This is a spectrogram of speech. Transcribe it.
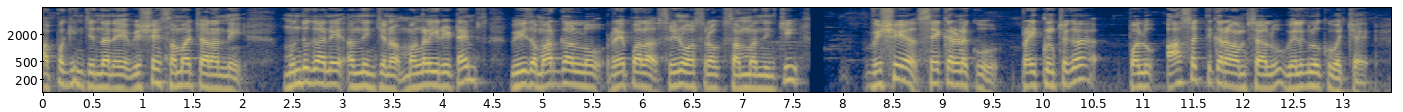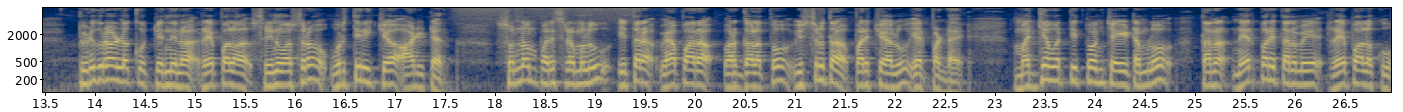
అప్పగించిందనే విషయ సమాచారాన్ని ముందుగానే అందించిన మంగళగిరి టైమ్స్ వివిధ మార్గాల్లో రేపాల శ్రీనివాసరావుకు సంబంధించి విషయ సేకరణకు ప్రయత్నించగా పలు ఆసక్తికర అంశాలు వెలుగులోకి వచ్చాయి. పిడుగురాళ్ళకు చెందిన రేపాల శ్రీనివాసరావు వృత్తిరీత్యా ఆడిటర్. సున్నం పరిశ్రమలు ఇతర వ్యాపార వర్గాలతో విస్తృత పరిచయాలు ఏర్పడ్డాయి. మధ్యవర్తిత్వం చేయటంలో తన నేర్పరితనమే రేపాలకు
